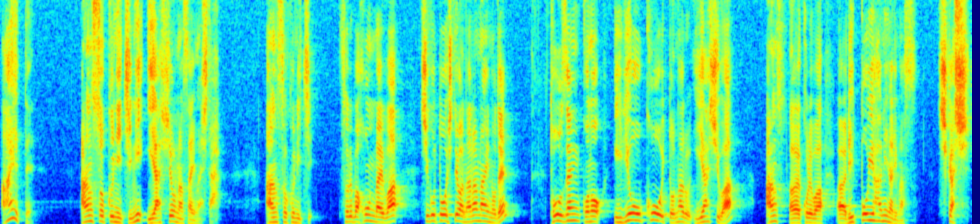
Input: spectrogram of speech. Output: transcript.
あえて安息日に癒しをなさいました。安息日。それは本来は仕事をしてはならないので当然この医療行為となる癒しはこれは立法違反になります。しかし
